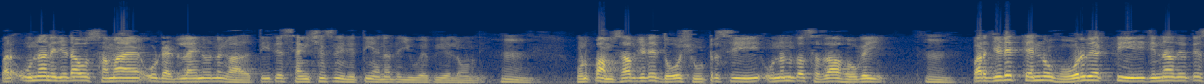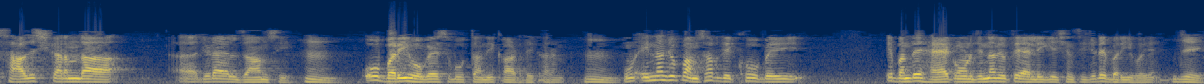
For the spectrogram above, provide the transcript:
ਪਰ ਉਹਨਾਂ ਨੇ ਜਿਹੜਾ ਉਹ ਸਮਾਂ ਹੈ ਉਹ ਡੈਡਲਾਈਨ ਉਹ ਲੰਘਾ ਦਿੱਤੀ ਤੇ ਸੈਂਕਸ਼ਨਸ ਨਹੀਂ ਦਿੱਤੀਆਂ ਇਹਨਾਂ ਦੇ ਯੂਏਪੀਏ ਲਾਉਣ ਦੀ। ਹੁਣ ਭੰਮ ਸਾਹਿਬ ਜਿਹੜੇ ਦੋ ਸ਼ੂਟਰ ਸੀ ਉਹਨਾਂ ਨੂੰ ਤਾਂ ਸਜ਼ਾ ਹੋ ਗਈ। ਪਰ ਜਿਹੜੇ ਤਿੰਨ ਹੋਰ ਵਿਅਕਤੀ ਜਿਨ੍ਹਾਂ ਦੇ ਉੱਤੇ ਸਾਜ਼ਿਸ਼ ਕਰਨ ਦਾ ਜਿਹੜਾ ਇਲਜ਼ਾਮ ਸੀ ਉਹ ਬਰੀ ਹੋ ਗਏ ਸਬੂਤਾਂ ਦੀ ਘਾਟ ਦੇ ਕਾਰਨ। ਹੂੰ। ਹੁਣ ਇਹਨਾਂ ਜੋ ਭੰਮ ਸਾਹਿਬ ਦੇਖੋ ਬਈ ਇਹ ਬੰਦੇ ਹੈ ਕੌਣ ਜਿਨ੍ਹਾਂ ਦੇ ਉੱਤੇ ਐਲੀਗੇਸ਼ਨ ਸੀ ਜਿਹੜੇ ਬਰੀ ਹੋਏ? ਜੀ।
